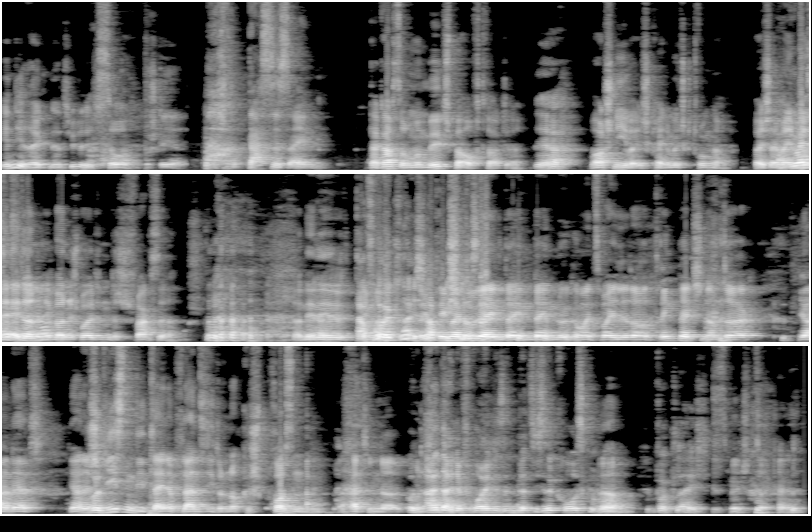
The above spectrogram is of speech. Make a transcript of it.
Indirekt natürlich. Ach so, verstehe. Ach, das ist ein... Da gab's doch immer Milchbeauftragte. Ja. War ich nie, weil ich keine Milch getrunken habe. Weil ich Ach, meine, meine es Eltern nicht einfach nicht wollten, dass ich wachse. Ja, nee, nee, Erfolgreich Trink, trink mal du dein, dein, dein 0,2 Liter Trinkpäckchen am Tag. Ja, nicht. Ja, nicht gießen die kleine Pflanze, die du noch gesprossen hat in der Und all deine Freunde sind plötzlich so groß geworden. Im Vergleich. Dieses Milchzeug halt.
